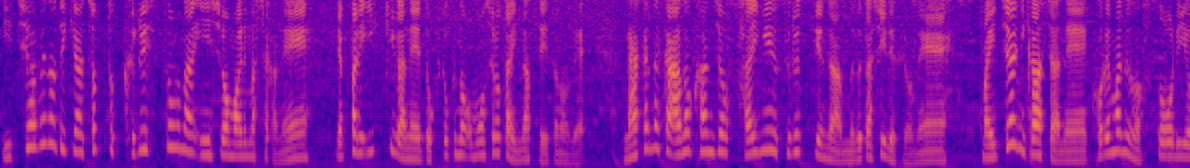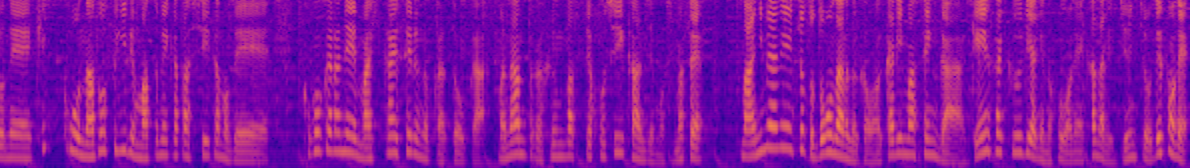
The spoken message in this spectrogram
1話目の出来はちょっと苦しそうな印象もありましたかね。やっぱり一期がね、独特の面白さになっていたので、なかなかあの感情を再現するっていうのは難しいですよね。まあ、1話に関してはね、これまでのストーリーをね、結構謎すぎるまとめ方していたので、ここからね、巻き返せるのかどうか、まあ、なんとか踏ん張ってほしい感じもします。まあ、アニメはね、ちょっとどうなるのかわかりませんが、原作売り上げの方はね、かなり順調ですので、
